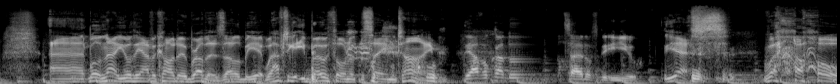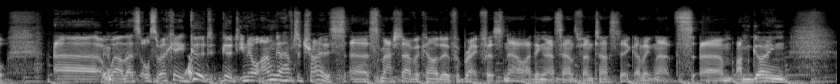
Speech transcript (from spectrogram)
Uh, well, now you're the Avocado Brothers. That'll be it. We'll have to get you both on at the same time. the Avocado side of the EU. Yes. wow. Uh, well, that's awesome. Okay, good, good. You know, I'm going to have to try this uh, smashed avocado for breakfast now. I think that sounds fantastic. I think that's. Um, I'm going.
